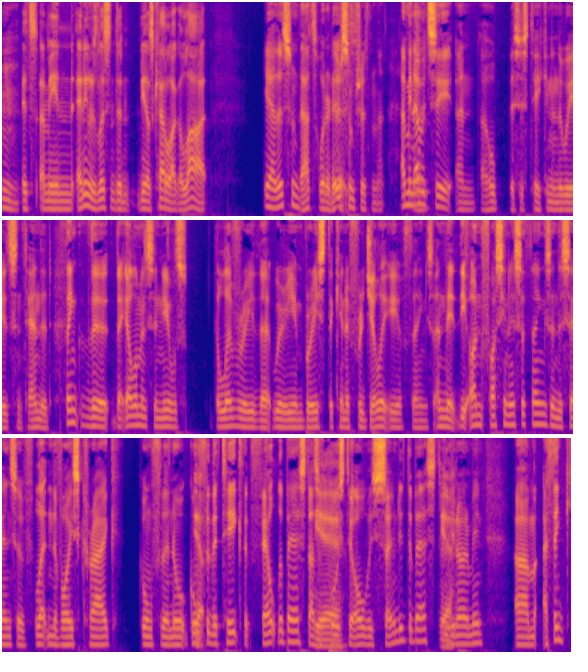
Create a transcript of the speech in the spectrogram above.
Mm. It's I mean, anyone who's listened to Neil's catalog a lot, Yeah, there's some that's what it There's is. some truth in that. I mean, I would say, and I hope this is taken in the way it's intended. I think the the elements in Neil's delivery that where he embraced the kind of fragility of things and the the unfussiness of things in the sense of letting the voice crag, going for the note, going Yep. for the take that felt the best as Yeah. opposed to always sounded the best. Yeah. You know what I mean? Um, I think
